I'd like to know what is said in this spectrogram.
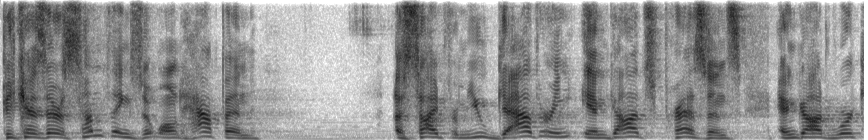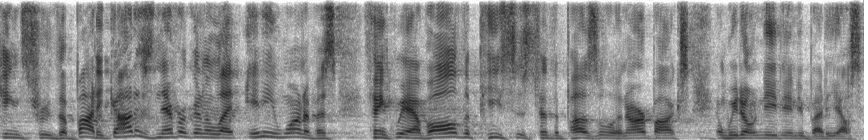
Because there are some things that won't happen aside from you gathering in God's presence and God working through the body. God is never going to let any one of us think we have all the pieces to the puzzle in our box and we don't need anybody else.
